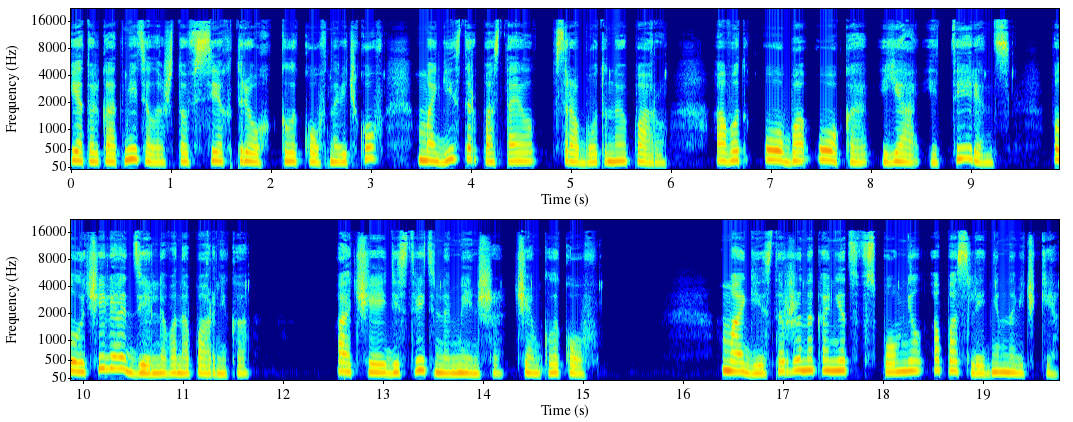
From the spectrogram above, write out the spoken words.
Я только отметила, что всех трех клыков-новичков магистр поставил в сработанную пару, а вот оба Ока, я и Теренс получили отдельного напарника. А чей действительно меньше, чем клыков. Магистр же, наконец, вспомнил о последнем новичке.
